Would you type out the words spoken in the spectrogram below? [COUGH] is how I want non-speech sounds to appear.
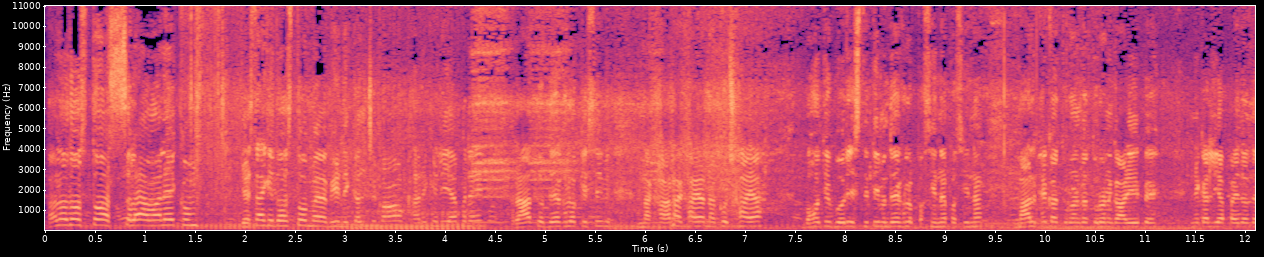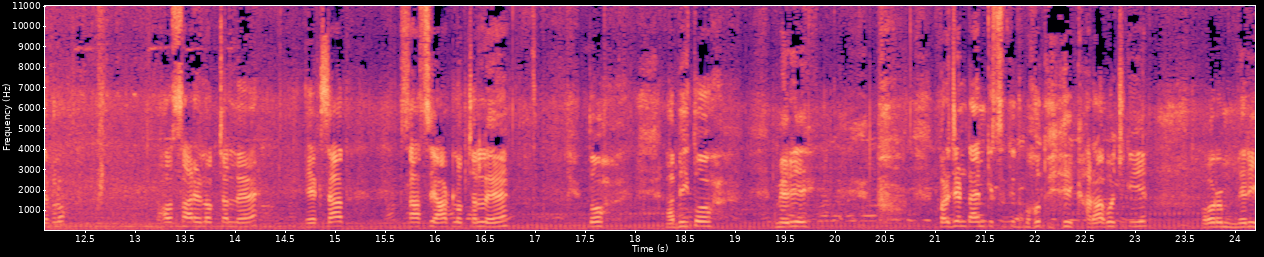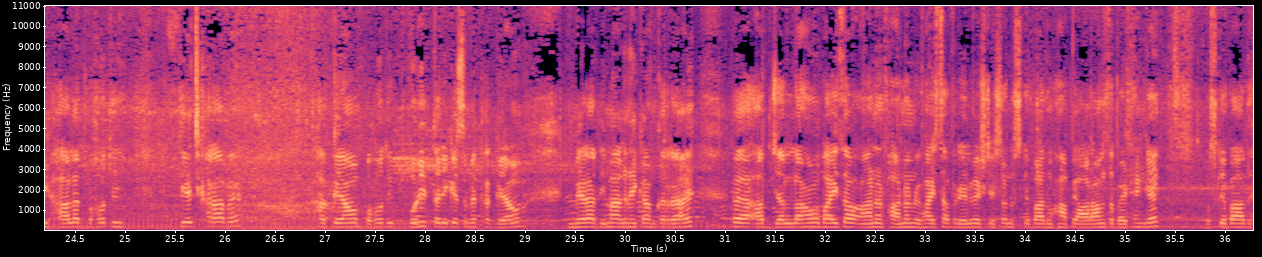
Hello दोस्तों, अस्सलाम वालेकुम। जैसा कि दोस्तों, मैं अभी निकल चुका हूँ घर के लिए अपने। रात को देख लो, किसी न खाना खाया, न कुछ खाया। बहुत ही बुरी स्थिति में देख लो, पसीना पसीना। माल फेंका तुरंत का तुरंत गाड़ी पे निकल लिया पैदल देख लो। बहुत सारे लोग चल रहे हैं, एक साथ, सात से आठ लोग चल रहे हैं। तो अभी तो मेरी प्रजेंट टाइम की स्थिति बहुत ही ख़राब हो चुकी है और मेरी हालत बहुत ही तेज़ ख़राब है। थक गया हूँ, बहुत ही बुरी तरीके से मैं थक गया हूँ। मेरा दिमाग नहीं काम कर रहा है। अब चल रहा हूँ भाई साहब, आनंद फानंद में भाई साहब रेलवे स्टेशन, उसके बाद वहाँ पे आराम से बैठेंगे। उसके बाद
